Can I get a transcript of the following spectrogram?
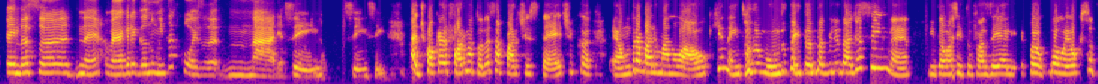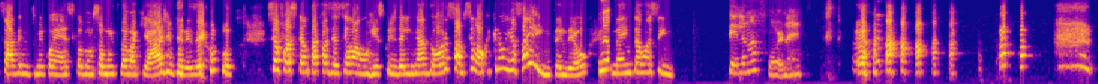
tem dessa, né? Vai agregando muita coisa na área. Sim. Sim, sim. É, de qualquer forma, toda essa parte estética é um trabalho manual que nem todo mundo tem tanta habilidade assim, né? Então, assim, tu fazer ali. Bom, eu que sou, sabe, tu me conhece que eu não sou muito da maquiagem, por exemplo. se eu fosse tentar fazer, sei lá, um risco de delineador, sabe, sei lá, o que, que não ia sair, entendeu? Né? Então, assim. Telha na flor, né?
